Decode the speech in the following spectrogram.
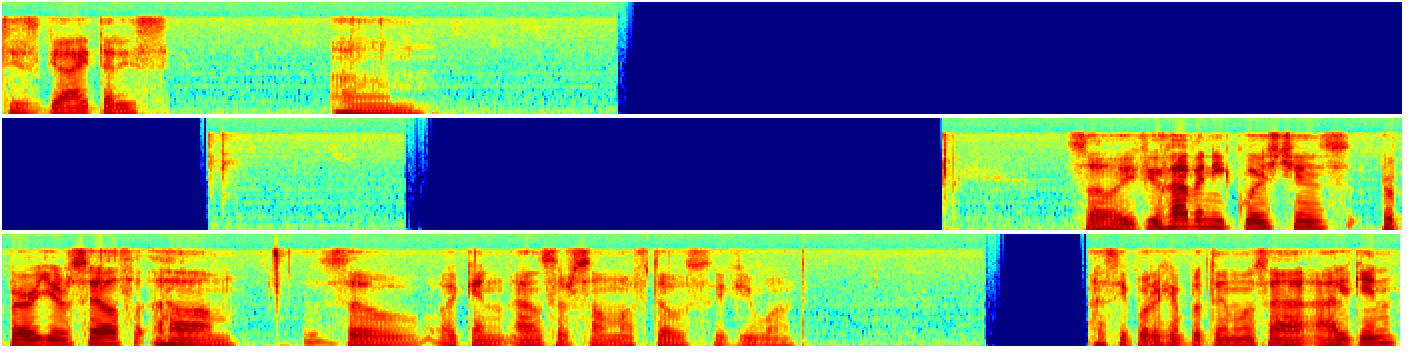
this guy that is um, So if you have any questions, prepare yourself um, so I can answer some of those if you want. Así, por ejemplo, tenemos a alguien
